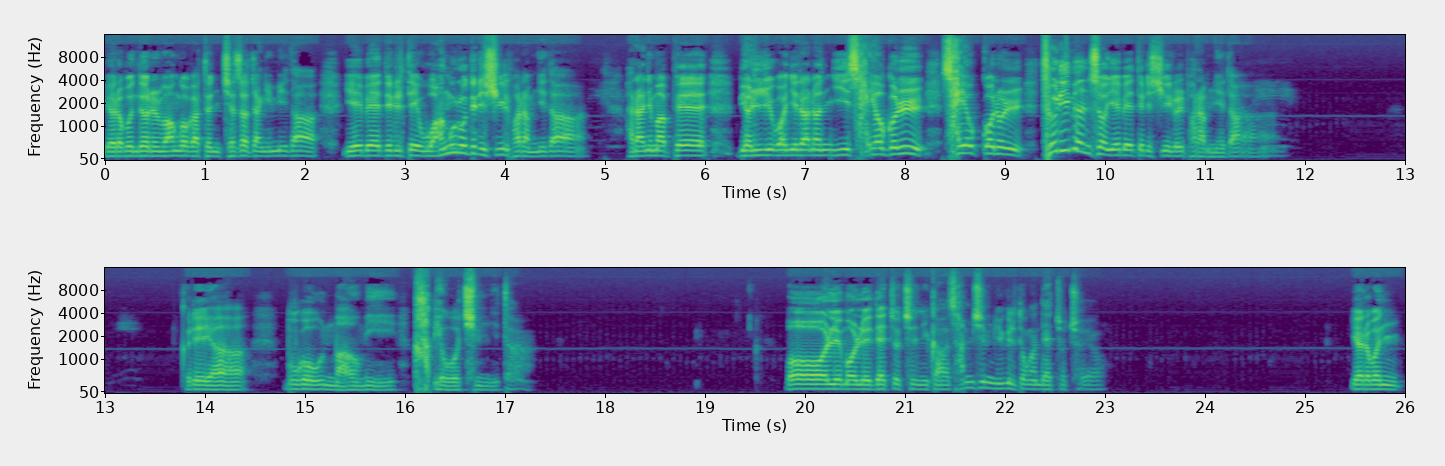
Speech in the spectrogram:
여러분들은 왕과 같은 제사장입니다. 예배 드릴 때 왕으로 드리시길 바랍니다. 하나님 앞에 멸류관이라는 이 사역을 사역권을 드리면서 예배 드리시기를 바랍니다. 그래야 무거운 마음이 가벼워집니다. 멀리 멀리 내쫓으니까 36일 동안 내쫓아요. 여러분,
